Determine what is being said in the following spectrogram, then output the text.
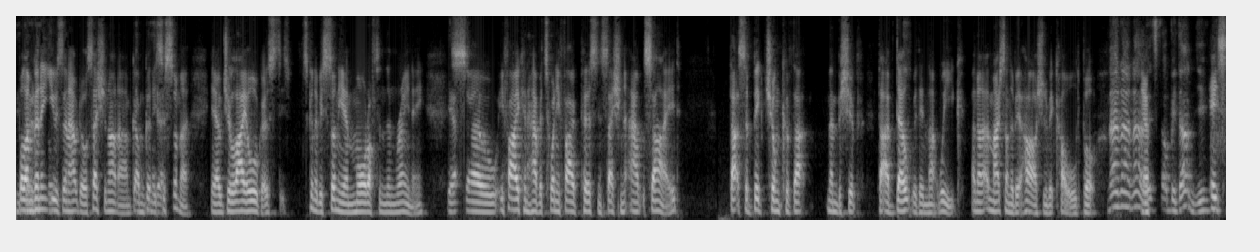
well, I'm going to use an outdoor session, aren't I? I'm, I'm going. Yeah. It's the summer, you know, July, August. It's, it's going to be sunnier more often than rainy. Yeah. So if I can have a 25 person session outside, that's a big chunk of that membership that I've dealt with in that week. And it might sound a bit harsh and a bit cold, but no, no, no, you know, it's got to be done. You, it's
